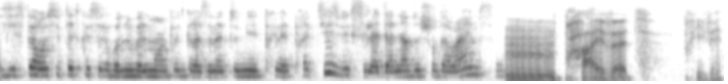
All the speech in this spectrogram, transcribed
Ils espèrent aussi peut-être que c'est le renouvellement un peu de Grey's Anatomy et de Private Practice, vu que c'est la dernière de Shonda Rhimes. Hmm, private. Private.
